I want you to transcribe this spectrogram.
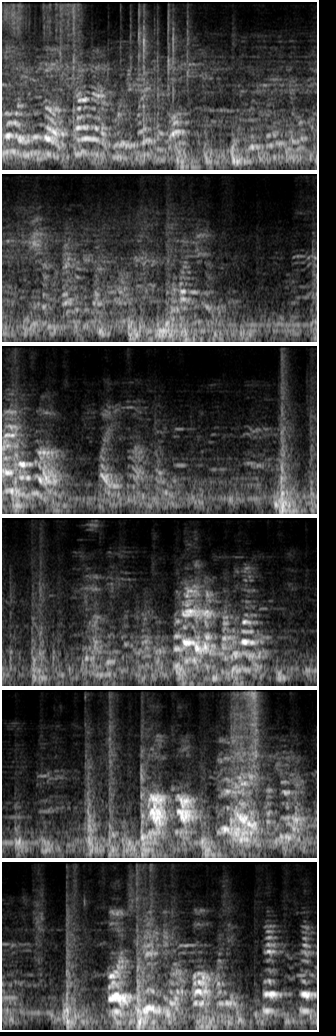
운동을 있는 거 귀찮으면 그거 입고 해도 되고 그거 입고 해도 되고 위에는 가까이 걸리지 않잖아 뭐 같이 해줘도 돼 빨리 못 풀어 빨리 손아 손아 이거 지금 안 보고 살짝 맞춰 깜짝이야 딱딱 보지 말고 커, 커. 끌어줘야 돼. 다 밀어줘야 돼. 어, 지 그런 느낌으로. 어, 다시. 스텝, 스텝,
